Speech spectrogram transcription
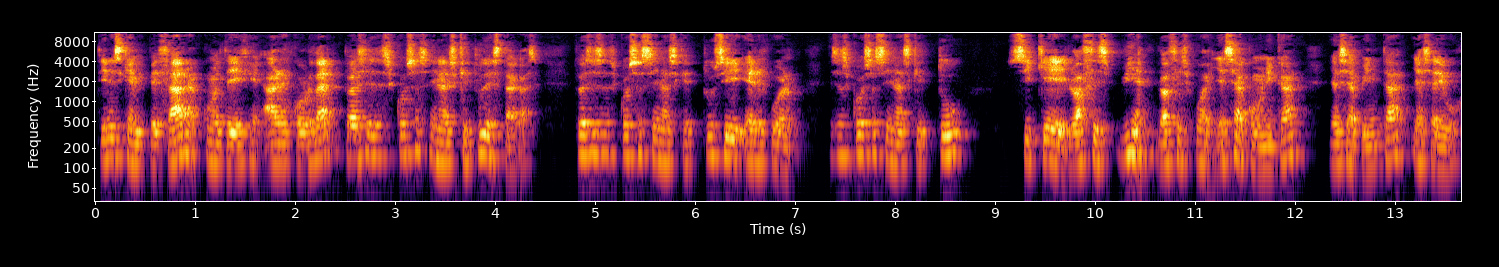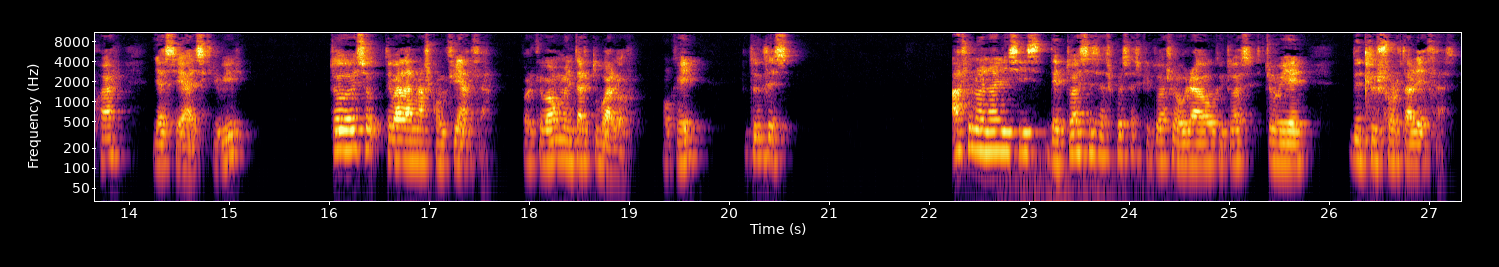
tienes que empezar, como te dije, a recordar todas esas cosas en las que tú destacas, todas esas cosas en las que tú sí eres bueno, esas cosas en las que tú sí que lo haces bien, lo haces guay, ya sea comunicar, ya sea pintar, ya sea dibujar, ya sea escribir. Todo eso te va a dar más confianza, porque va a aumentar tu valor, ¿ok? Entonces, haz un análisis de todas esas cosas que tú has logrado, que tú has hecho bien, de tus fortalezas.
